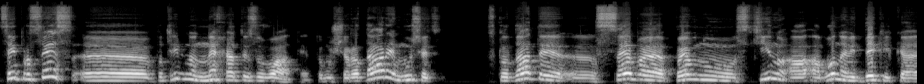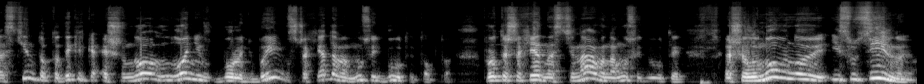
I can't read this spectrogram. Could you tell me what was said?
цей процес е, потрібно не хаотизувати, тому що радари мусять складати е, з себе певну стіну, або навіть декілька стін, тобто декілька ешелонів боротьби з шахедами мусить бути. Тобто протишахедна стіна вона мусить бути ешелонованою і суцільною.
